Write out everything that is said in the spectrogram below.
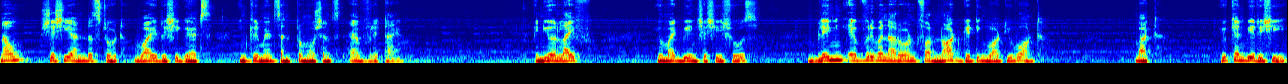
Now Shashi understood why Rishi gets increments and promotions every time. In your life, you might be in Shashi's shoes, blaming everyone around for not getting what you want. But you can be Rishi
